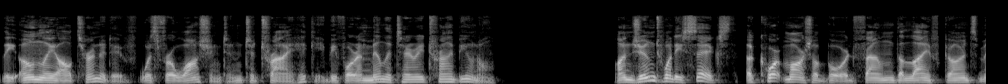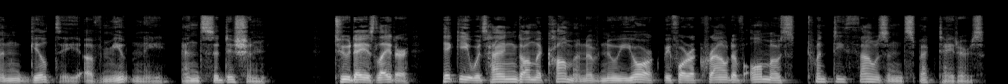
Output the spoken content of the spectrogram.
The only alternative was for Washington to try Hickey before a military tribunal. On June 26th, a court martial board found the Life Guardsmen guilty of mutiny and sedition. Two days later, Hickey was hanged on the Common of New York before a crowd of almost 20,000 spectators.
